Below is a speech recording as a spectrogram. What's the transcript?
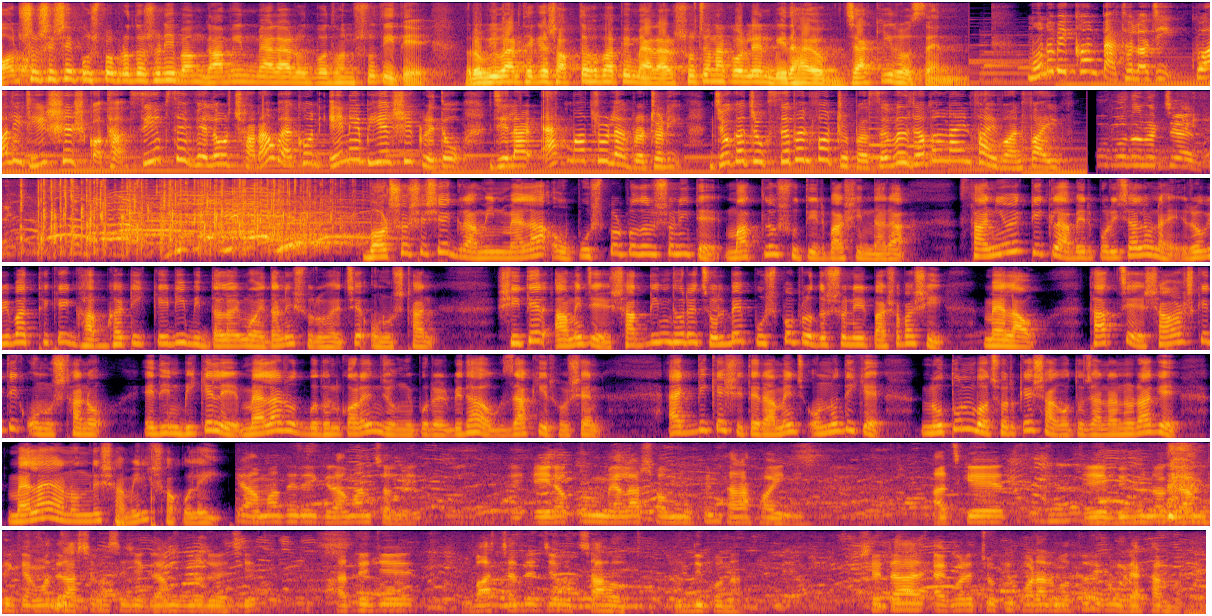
বর্ষ শেষে পুষ্প প্রদর্শনী এবং গ্রামীণ মেলার উদ্বোধন শ্রুতিতে। রবিবার থেকে সপ্তাহব্যাপী মেলার সূচনা করলেন বিধায়ক জাকির হোসেন। মনোবীক্ষণ প্যাথোলজি কোয়ালিটির শেষ কথা। সিএমসি ভেলোর ছাড়াও এখন এনএবিএল স্বীকৃত জেলার একমাত্র ল্যাবরেটরি। যোগাযোগ seven four triple seven double nine five one five বর্ষশেষে গ্রামীণ মেলা ও পুষ্প প্রদর্শনীতে মাতল সুতির বাসিন্দারা। স্থানীয় একটি ক্লাবের পরিচালনায় রবিবার থেকে ঘাপঘাটি কেডি বিদ্যালয় ময়দানে শুরু হয়েছে অনুষ্ঠান। শীতের আমেজে সাত দিন ধরে চলবে পুষ্প প্রদর্শনীর পাশাপাশি মেলাও। থাকছে সাংস্কৃতিক অনুষ্ঠানও। এদিন বিকেলে মেলার উদ্বোধন করেন জঙ্গিপুরের বিধায়ক জাকির হোসেন। একদিকে শীতের আমেজ, অন্যদিকে নতুন বছরকে স্বাগত জানানোর আগে মেলায় আনন্দে সামিল সকলেই। আমাদের এই গ্রামাঞ্চলে এইরকম মেলার সম্মুখীন তারা হয়নি। আজকে এই বিভিন্ন গ্রাম থেকে আমাদের আশেপাশে যে গ্রামগুলো রয়েছে, তাতে যে বাচ্চাদের যে উৎসাহ, উদ্দীপনা, সেটা একবারে চোখে পড়ার মতো এবং দেখার মতো।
